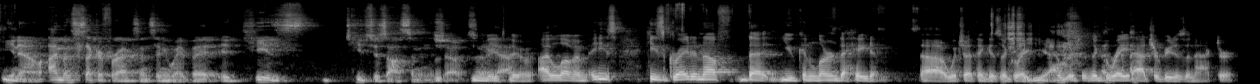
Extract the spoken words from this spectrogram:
you know, I'm a sucker for accents anyway, but it, he's he's just awesome in the show. So, Me yeah. too. I love him. He's he's great enough that you can learn to hate him uh, which I think is a great, yeah. which is a great attribute as an actor.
